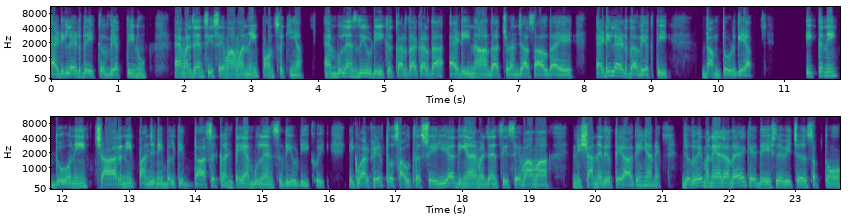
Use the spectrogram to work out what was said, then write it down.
ਐਡੀਲੇਡ ਦੇ ਇੱਕ ਵਿਅਕਤੀ ਨੂੰ ਐਮਰਜੈਂਸੀ ਸੇਵਾਵਾਂ ਨਹੀਂ ਪਹੁੰਚ ਸਕੀਆਂ। ਐਂਬੂਲੈਂਸ ਦੀ ਉਡੀਕ ਕਰਦਾ ਕਰਦਾ ਐਡੀ ਨਾਂ ਦਾ 54 ਸਾਲ ਦਾ ਇਹ ਐਡੀਲੇਡ ਦਾ ਵਿਅਕਤੀ ਦਮ ਤੋੜ ਗਿਆ। ਇੱਕ ਨਹੀਂ, ਦੋ ਨਹੀਂ, ਚਾਰ ਨਹੀਂ, ਪੰਜ ਨਹੀਂ, ਬਲਕਿ 10 ਘੰਟੇ ਐਂਬੂਲੈਂਸ ਦੀ ਉਡੀਕ ਹੋਈ। ਇੱਕ ਵਾਰ ਫਿਰ ਤੋਂ ਸਾਊਥ ਆਸਟ੍ਰੇਲੀਆ ਦੀਆਂ ਐਮਰਜੈਂਸੀ ਸੇਵਾਵਾਂ ਨਿਸ਼ਾਨੇ ਦੇ ਉੱਤੇ ਆ ਗਈਆਂ ਨੇ। ਜਦੋਂ ਇਹ ਮੰਨਿਆ ਜਾਂਦਾ ਹੈ ਕਿ ਦੇਸ਼ ਦੇ ਵਿੱਚ ਸਭ ਤੋਂ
